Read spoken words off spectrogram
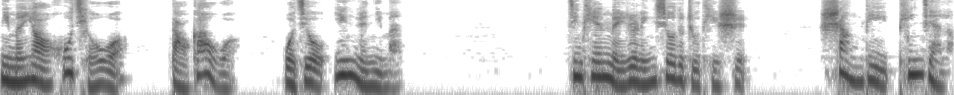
你们要呼求我。”祷告我，我就应允你们。今天每日灵修的主题是：上帝听见了。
